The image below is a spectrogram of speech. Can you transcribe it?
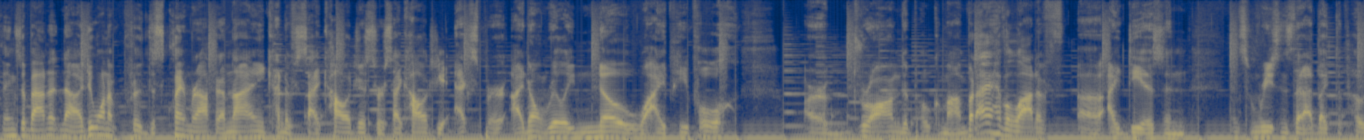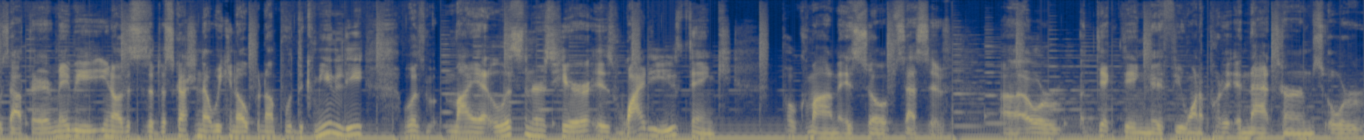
things about it. Now, I do want to put a disclaimer out there. I'm not any kind of psychologist or psychology expert. I don't really know why people are drawn to Pokemon, but I have a lot of uh, ideas and and some reasons that I'd like to pose out there. And maybe, you know, this is a discussion that we can open up with the community, with my listeners here is why do you think Pokemon is so obsessive uh, or addicting, if you want to put it in that terms, or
